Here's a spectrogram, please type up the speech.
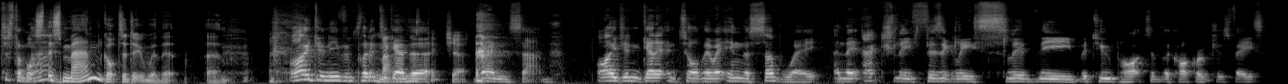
Just a What's man. this man got to do with it then? I didn't even put it Man in together picture. then, Sam. I didn't get it until they were in the subway and they actually physically slid the, the two parts of the cockroach's face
